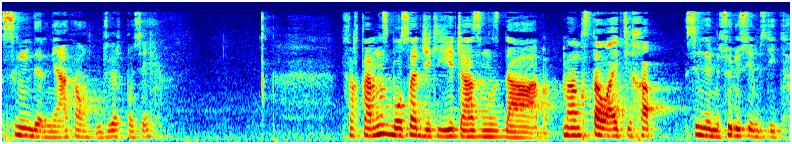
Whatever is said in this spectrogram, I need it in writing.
Сіңлілеріңе аккаунтын жіберіп қойсай сұрақтарыңыз болса жекеге жазыңыздар маңғыстау айти хаб сендермен сөйлесеміз дейді.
